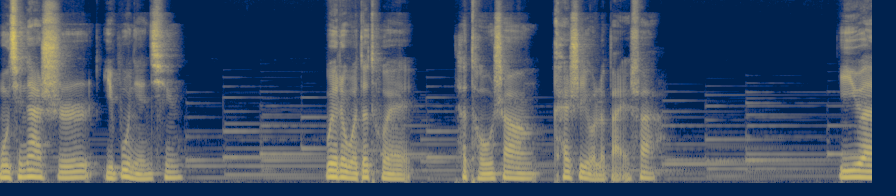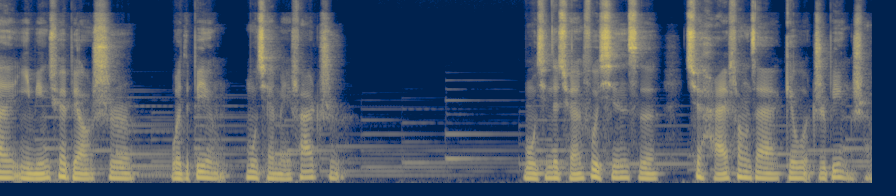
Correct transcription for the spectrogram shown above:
母亲那时已不年轻。为了我的腿，她头上开始有了白发。医院已明确表示，我的病目前没法治。母亲的全副心思却还放在给我治病上，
